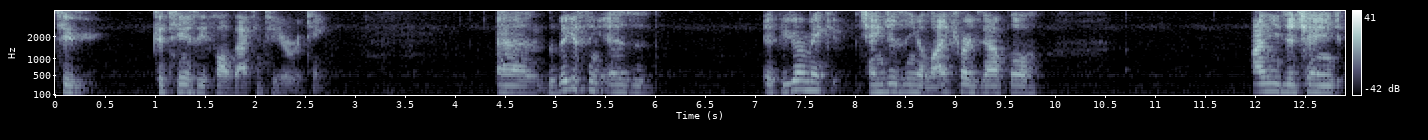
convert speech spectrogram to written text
to continuously fall back into your routine. And the biggest thing is is if you're gonna make changes in your life, for example, I need to change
